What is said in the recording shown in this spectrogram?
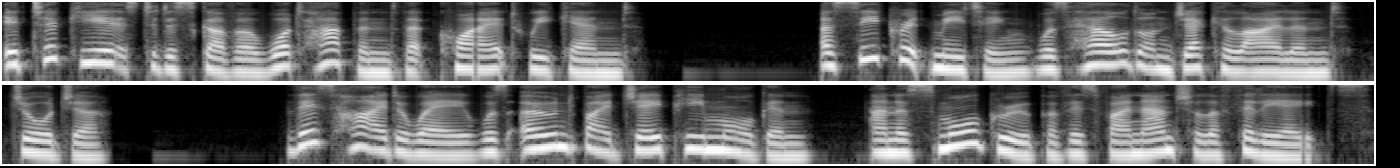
It took years to discover what happened that quiet weekend. A secret meeting was held on Jekyll Island, Georgia. This hideaway was owned by J.P. Morgan and a small group of his financial affiliates.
